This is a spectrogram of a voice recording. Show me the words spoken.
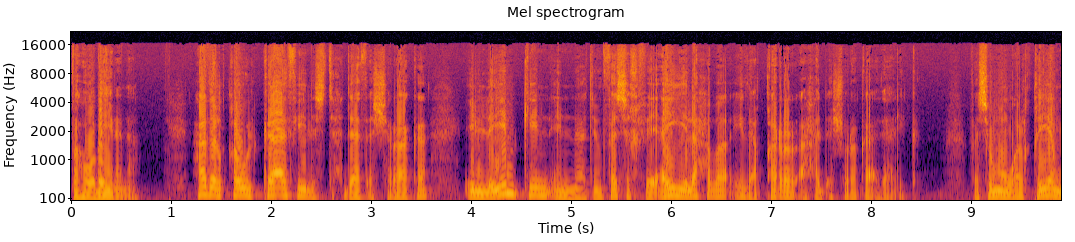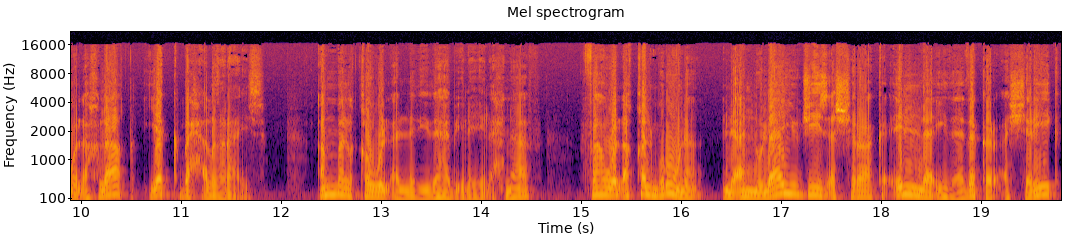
فهو بيننا. هذا القول كافي لاستحداث الشراكة اللي يمكن أنها تنفسخ في أي لحظة إذا قرر أحد الشركاء ذلك. فسمو القيم والأخلاق يكبح الغرائز. أما القول الذي ذهب إليه الأحناف فهو الأقل مرونة لأنه لا يجيز الشراكة إلا إذا ذكر الشريك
